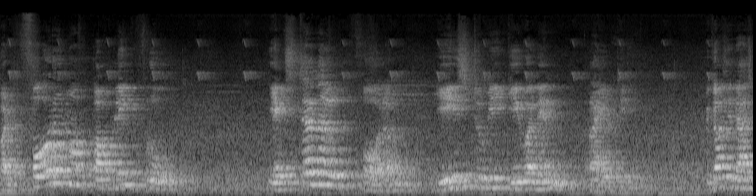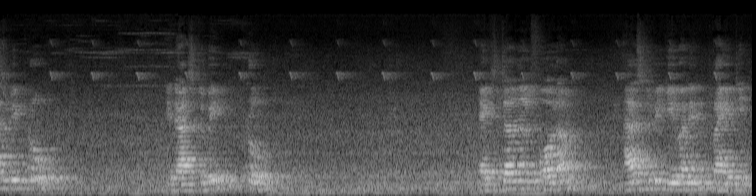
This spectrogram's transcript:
but forum of public proof, external forum is to be given in writing because it has to be proved. It has to be proved. External forum has to be given in writing.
